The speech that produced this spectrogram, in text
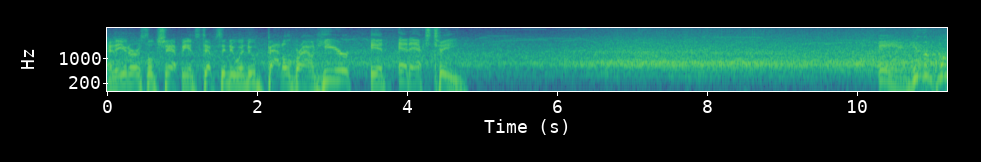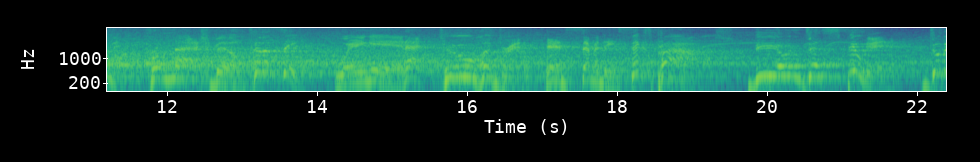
And the Universal Champion steps into a new battleground here in NXT. And his opponent from Nashville, Tennessee, weighing in at 276 pounds, the undisputed WWE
